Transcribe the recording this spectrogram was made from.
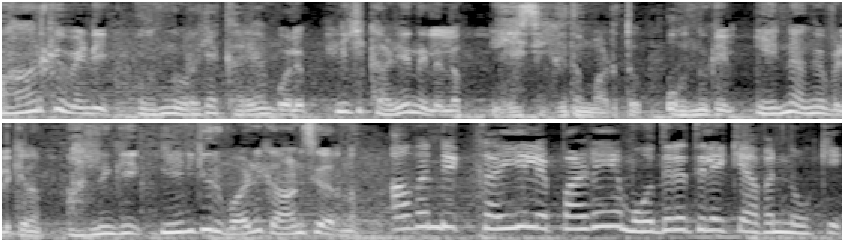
ആർക്ക് വേണ്ടി? ഒന്നുറക്കെ കരയാൻ പോലും എനിക്ക് കഴിയുന്നില്ലല്ലോ. ഈ ജീവിതം അടുത്തു ഒന്നുകിൽ എന്നെ അങ്ങ് വിളിക്കണം. അല്ലെങ്കിൽ എനിക്കൊരു വഴി കാണിച്ചു തരണം. അവന്റെ കയ്യിലെ പഴയ മോതിരത്തിലേക്ക് അവൻ നോക്കി.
